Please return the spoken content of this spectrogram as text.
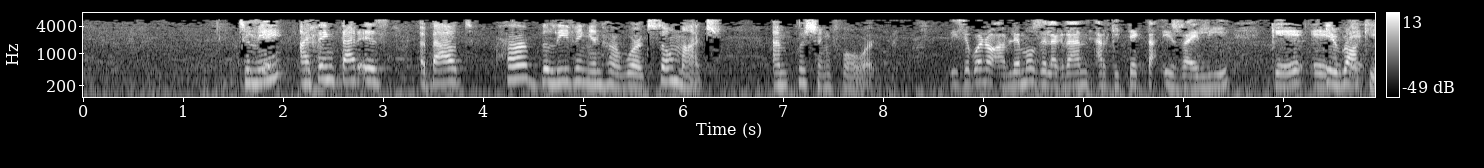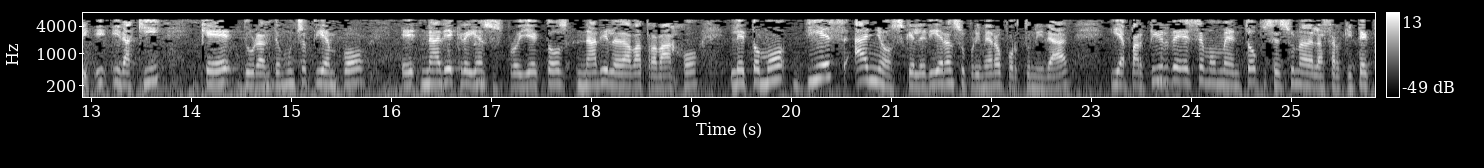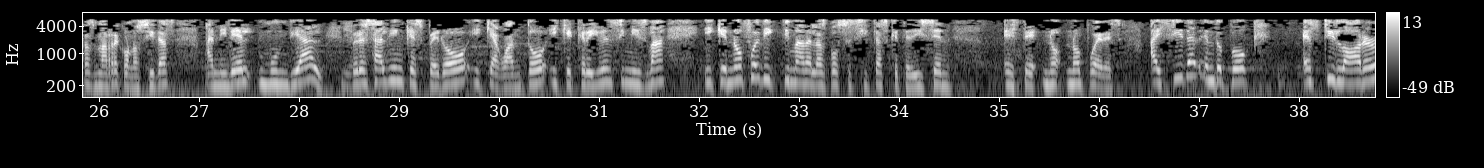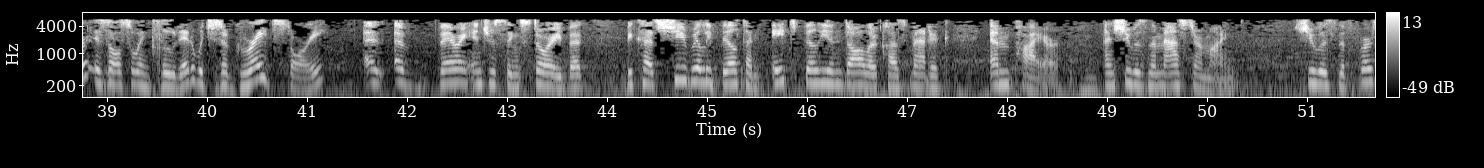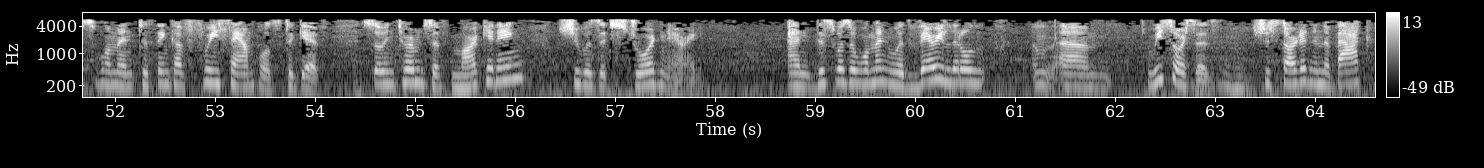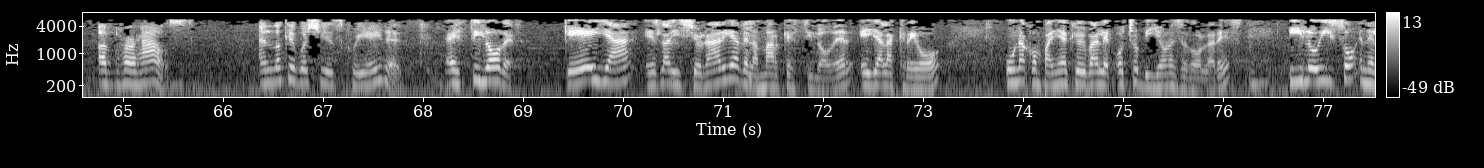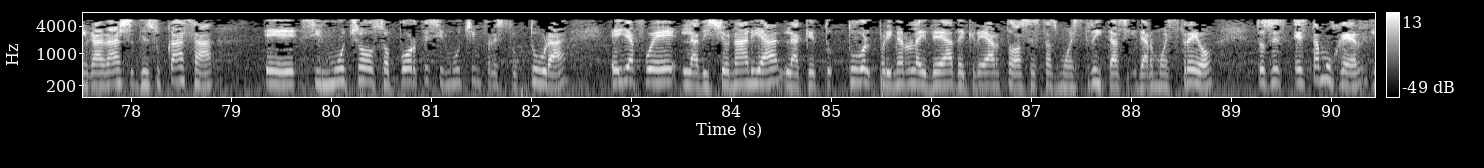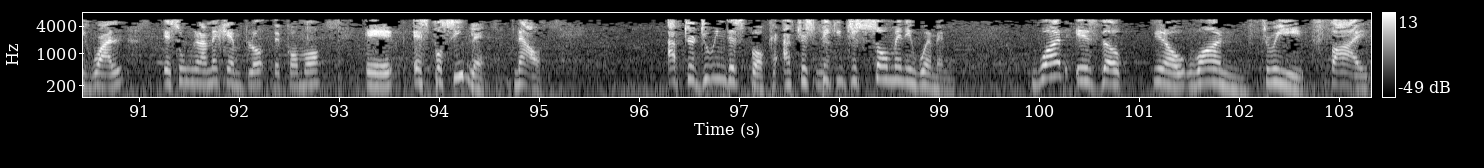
To me, I think that is about her believing in her work so much and pushing forward. Dice, bueno, hablemos de la gran arquitecta israelí que... Iraqi. i- iraquí, que durante mucho tiempo eh, nadie creía en sus proyectos, nadie le daba trabajo. Le tomó 10 años que le dieran su primera oportunidad y a partir de ese momento pues es una de las arquitectas más reconocidas a nivel mundial. Pero es alguien que esperó y que aguantó y que creyó en sí misma y que no fue víctima de las vocecitas que te dicen este, no, no puedes. I see that in the book, Estee Lauder is also included, which is a great story. a, a very interesting story, but because she really built an eight billion dollar cosmetic empire, and she was the mastermind. She was the first woman to think of free samples to give. So in terms of marketing, she was extraordinary. And this was a woman with very little um, resources. She started in the back of her house. And look at what she has created. Estee que ella es la visionaria de la marca Estee ella la creó, una compañía que hoy vale 8 billones de dólares, y lo hizo en el garage de su casa, eh, sin mucho soporte, sin mucha infraestructura. Ella fue la visionaria, la que tu- tuvo primero la idea de crear todas estas muestritas y dar muestreo. Entonces, esta mujer, igual, es un gran ejemplo de cómo eh, es posible. Now, after doing this book, after speaking to so many women, what is the, you know, one, three, five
